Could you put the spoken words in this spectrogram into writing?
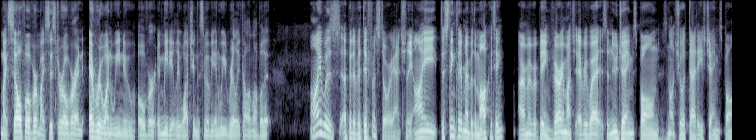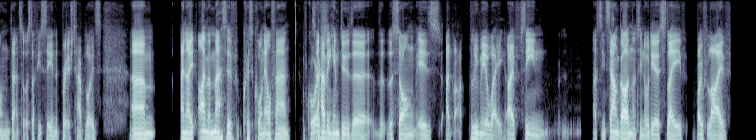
myself over, my sister over, and everyone we knew over immediately watching this movie. And we really fell in love with it. I was a bit of a different story, actually. I distinctly remember the marketing. I remember it being very much everywhere. It's a new James Bond. It's not your daddy's James Bond. That sort of stuff you see in the British tabloids. Um, and I, I'm a massive Chris Cornell fan. Of course. So having him do the, the, the song is I, uh, blew me away. I've seen I've seen Soundgarden, I've seen Audioslave, both live.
